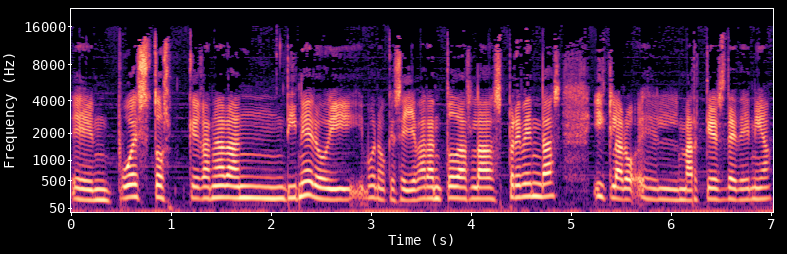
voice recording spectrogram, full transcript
en puestos que ganaran dinero y bueno, que se llevaran todas las prebendas. Y claro, el marqués de Denia,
